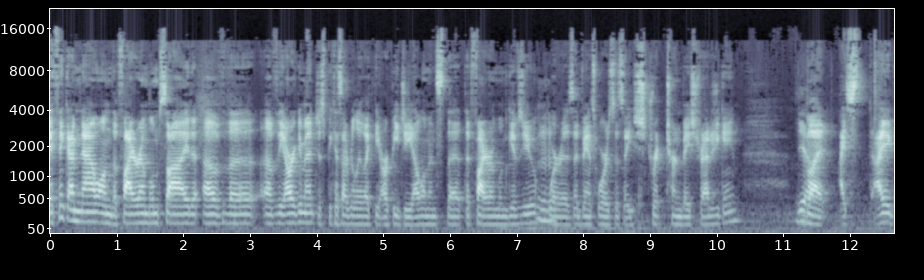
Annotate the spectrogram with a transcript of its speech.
I think I'm now on the Fire Emblem side of the of the argument, just because I really like the RPG elements that, that Fire Emblem gives you, whereas Advance Wars is a strict turn-based strategy game. yeah. But I, I,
